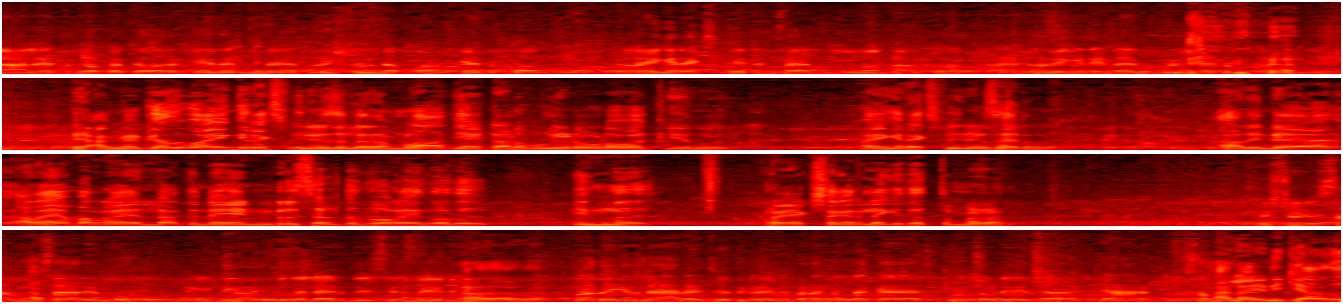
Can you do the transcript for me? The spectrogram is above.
ലാലേട്ടന്റെ വർക്ക് ചെയ്തിട്ടുണ്ട്. ഒപ്പം വർക്ക് ചെയ്തപ്പോൾ ഭയങ്കര എക്സ്പീരിയൻസ് ആയിരുന്നു പറഞ്ഞു. അത് അത് ഭയങ്കര എക്സ്പീരിയൻസ് അല്ലേ? നമ്മൾ ആദ്യമായിട്ടാണ് പുള്ളിയുടെ കൂടെ വർക്ക് ചെയ്യുന്നത്. ഭയങ്കര എക്സ്പീരിയൻസ് ആയിരുന്നു. അതിന്റെ അതാ ഞാൻ പറഞ്ഞത് എല്ലാത്തിന്റെ എൻഡ് റിസൾട്ട് എന്ന് പറയുന്നത് ഇന്ന് പ്രേക്ഷകരിലേക്ക് ഇത് എത്തുമ്പോഴാണ്. സംസാരം കുറവും ഇടി കൂടുതലായിരുന്നു ഈ സിനിമയിൽ. അതെ അതെ. മാനേജ് ചെയ്തു? കഴിഞ്ഞ പടങ്ങളിലൊക്കെ കുറച്ചുകൂടി ക്യാരക്ടർ അല്ല എനിക്കത്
